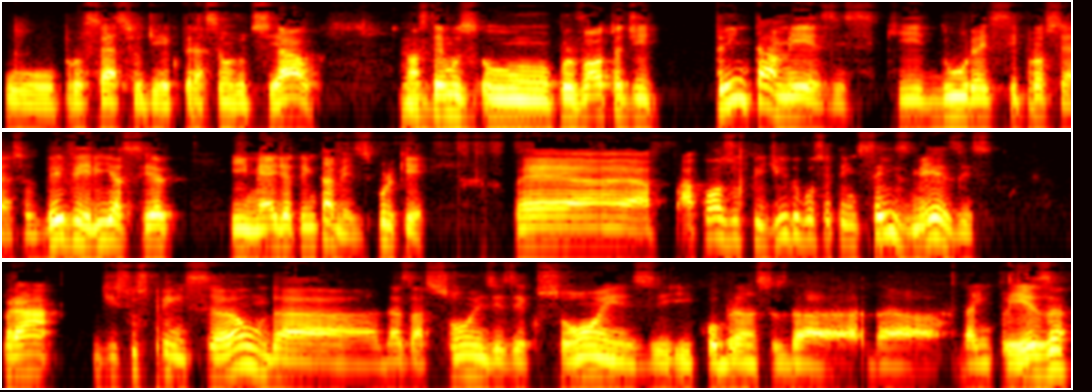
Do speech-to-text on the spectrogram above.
o, processo de recuperação judicial, hum. nós temos um, por volta de 30 meses que dura esse processo. Deveria ser, em média, 30 meses. Por quê? É, após o pedido, você tem seis meses para de suspensão da, das ações, execuções e, e cobranças da, da, da empresa.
